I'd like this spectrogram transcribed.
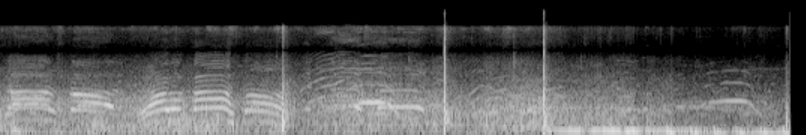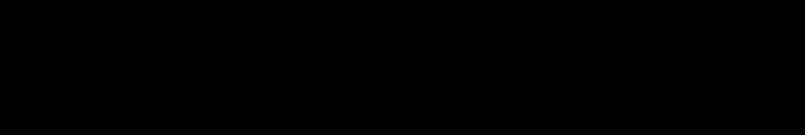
さ。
